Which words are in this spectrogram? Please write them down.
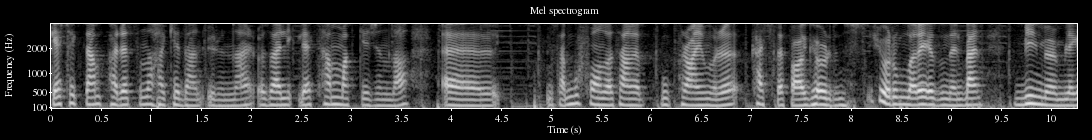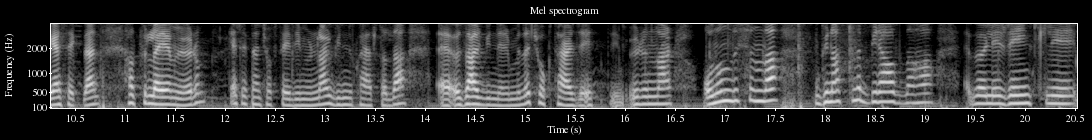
Gerçekten parasını hak eden ürünler. Özellikle ten makyajında mesela bu fondöten ve bu primer'ı kaç defa gördünüz yorumlara yazın. Yani ben bilmiyorum bile gerçekten hatırlayamıyorum. Gerçekten çok sevdiğim ürünler. Günlük hayatta da e, özel günlerimde de çok tercih ettiğim ürünler. Onun dışında bugün aslında biraz daha böyle renkli,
